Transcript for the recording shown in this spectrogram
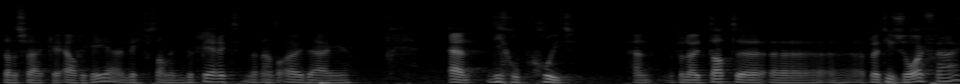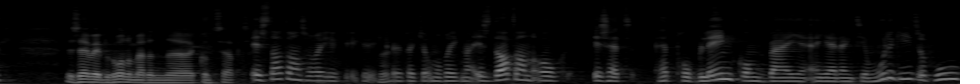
Dat is vaak eh, LVG, ja, licht verstandelijk beperkt, met een aantal uitdagingen. En die groep groeit. En vanuit, dat, vanuit die zorgvraag zijn wij begonnen met een concept. Is dat dan, sorry ik, ik, ik- Nee. dat je onderbreekt, maar is dat dan ook, is het, het probleem komt bij je en jij denkt, hier moet ik iets? Of hoe,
